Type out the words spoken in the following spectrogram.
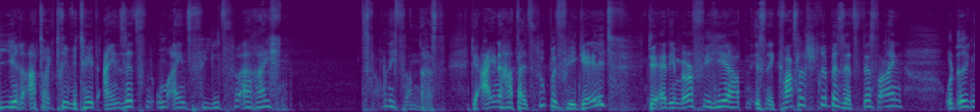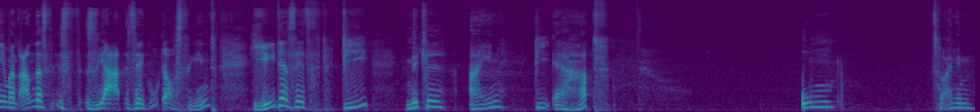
die ihre Attraktivität einsetzen, um ein Ziel zu erreichen. Das ist auch nichts anderes. Der eine hat halt super viel Geld, der Eddie Murphy hier hat, ist eine Quasselstrippe, setzt das ein und irgendjemand anders ist sehr, sehr gut aussehend. Jeder setzt die Mittel ein, die er hat, um zu einem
